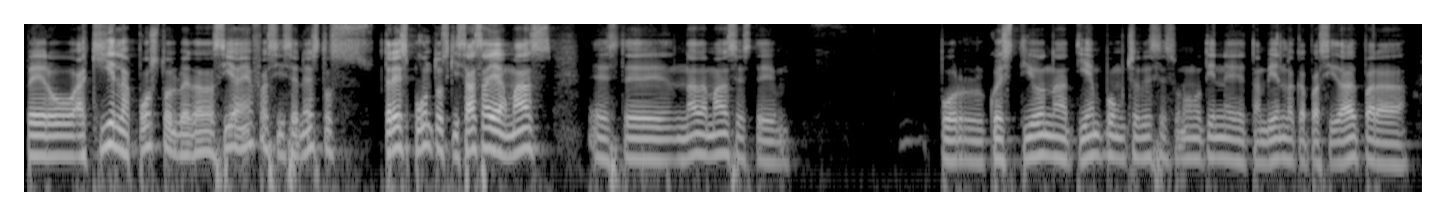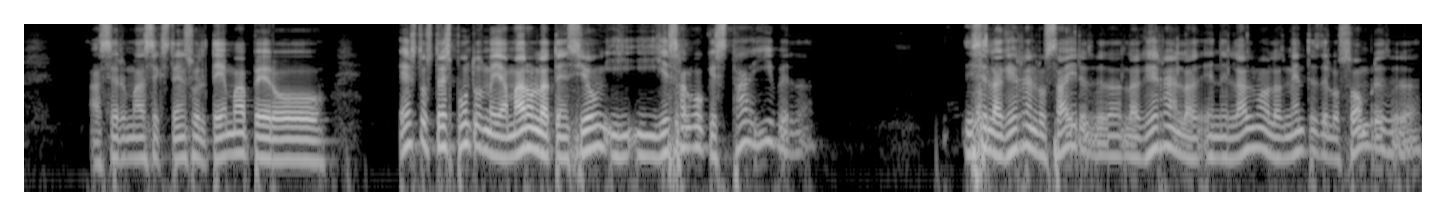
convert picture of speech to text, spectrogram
Pero aquí el apóstol, ¿verdad? Hacía énfasis en estos tres puntos, quizás hayan más, este, nada más, este, por cuestión a tiempo, muchas veces uno no tiene también la capacidad para hacer más extenso el tema, pero estos tres puntos me llamaron la atención y, es algo que está ahí, ¿verdad? Dice la guerra en los aires, ¿verdad? La guerra en, la, en el alma o las mentes de los hombres, ¿verdad?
